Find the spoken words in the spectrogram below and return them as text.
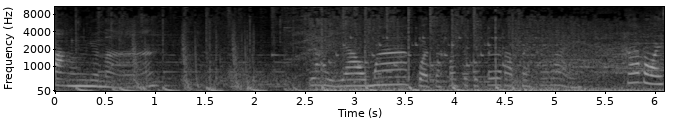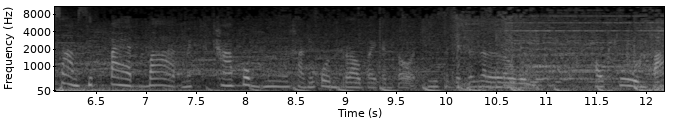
ปังอยู่นะไหลยาวมากกว่าจะเข้าสเก็ตเตอร์รับไปเท่าไหร่ 538 บาทนะคะปมมือค่ะทุกคนเราไปกันต่อที่สเก็ตเตอร์กันเลยเขาคูณปะ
